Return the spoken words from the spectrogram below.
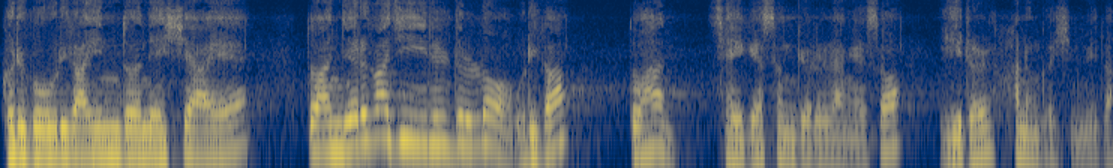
그리고 우리가 인도네시아에 또한 여러 가지 일들로 우리가 또한 세계 선교를 향해서 일을 하는 것입니다.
